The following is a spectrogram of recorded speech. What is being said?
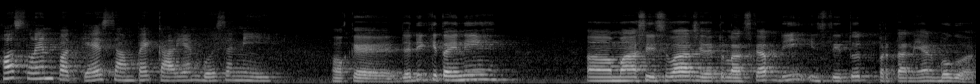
host Land Podcast sampai kalian bosen nih. Oke, jadi kita ini eh, mahasiswa arsitektur lanskap di Institut Pertanian Bogor.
